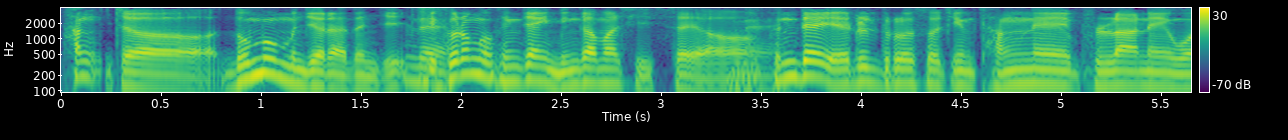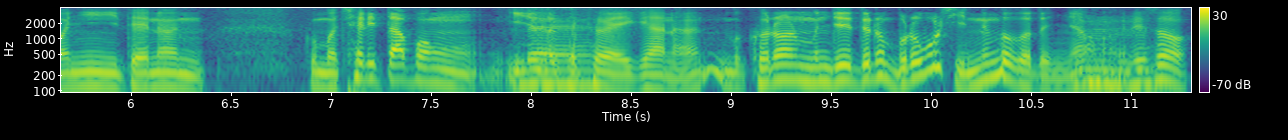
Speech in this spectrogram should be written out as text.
한저 논문 문제라든지 네. 그런 건 굉장히 민감할 수 있어요. 네. 근데 예를 들어서 지금 당내 분란의 원인이 되는 그 뭐 체리 따봉 이준석 네. 대표가 얘기하는 뭐 그런 문제들은 물어볼 수 있는 거거든요. 음. 그래서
